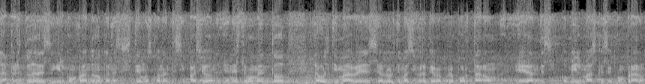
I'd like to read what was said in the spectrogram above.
la apertura de seguir comprando lo que necesitemos con anticipación. En este momento, la última vez, la última cifra que me reportaron eran de 5 mil más que se compraron,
